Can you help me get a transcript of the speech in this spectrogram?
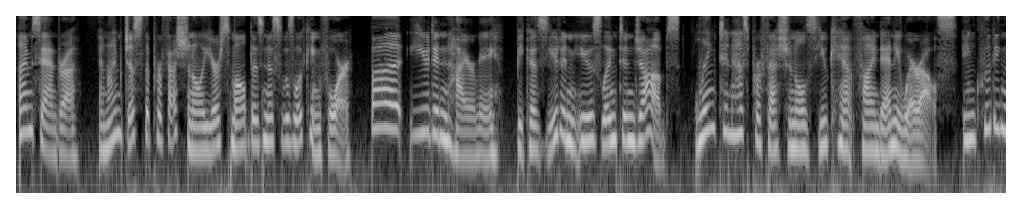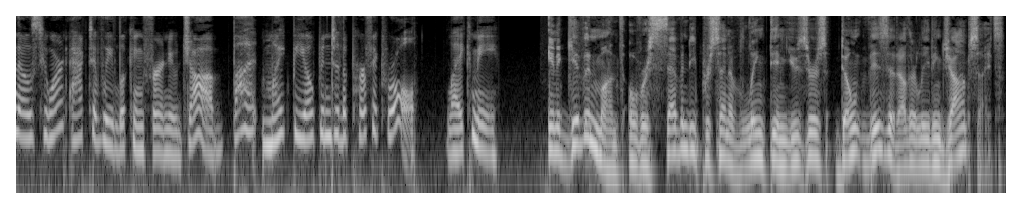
I'm Sandra, and I'm just the professional your small business was looking for. But you didn't hire me because you didn't use LinkedIn jobs. LinkedIn has professionals you can't find anywhere else, including those who aren't actively looking for a new job but might be open to the perfect role, like me. In a given month, over 70% of LinkedIn users don't visit other leading job sites.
